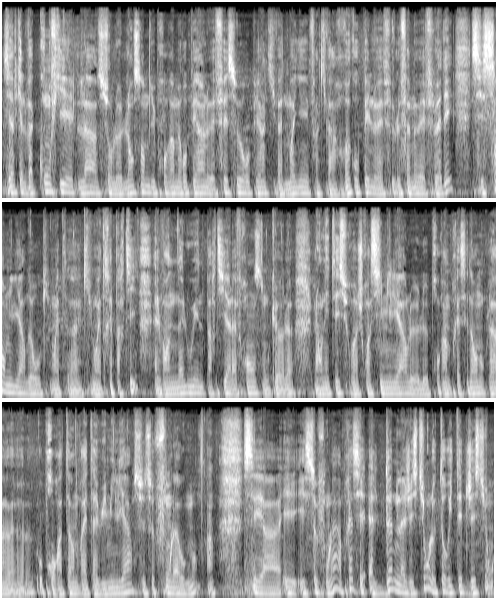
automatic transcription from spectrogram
C'est-à-dire qu'elle va confier là sur le- l'ensemble du programme européen, le FSE européen, qui va noyer, enfin, qui va regrouper le, F- le fameux FEAD, c'est 100 milliards d'euros qui vont être euh, qui vont être répartis. Elle va en allouer une partie à la France. Donc euh, là, là, on était sur, je crois, 6 milliards le, le programme précédent. Donc là, euh, au prorata, on devrait être à 8 milliards. Ce, ce fonds-là augmente. hein. Euh, et, ce fonds-là, après, elle donne la gestion. L'autorité de gestion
